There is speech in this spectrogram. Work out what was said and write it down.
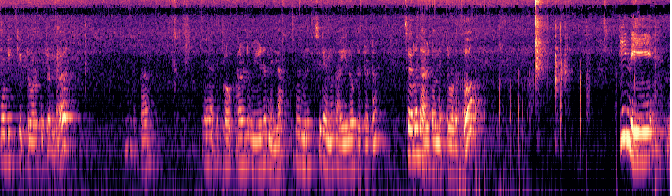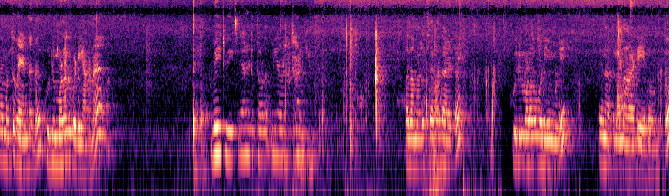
പൊടിക്കിട്ട് കൊടുത്തിട്ടുണ്ട്. കേട്ടോ ഇതിനകത്ത് പ്രോപ്പറായിട്ട് വീഴുന്നില്ല. അപ്പോൾ നമ്മൾ ഇച്ചിരി ഒന്ന് കയ്യിലോട്ട് ഇട്ടിട്ട് ചെറുതായിട്ടൊന്ന് ഇട്ട് കൊടുത്തു. ഇനി നമുക്ക് വേണ്ടത് കുരുമുളക് പൊടിയാണ്. വെയിറ്റ് വെയിറ്റ് ഞാൻ എടുത്തോളാം. നീ അവിടെ ഇട്ട് കാണിക്കും. അപ്പോൾ നമ്മൾ ചെറുതായിട്ട് കുരുമുളക് പൊടിയും കൂടി ഇതിനകത്തുള്ള ആഡ് ചെയ്ത് കൊടുത്തു.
